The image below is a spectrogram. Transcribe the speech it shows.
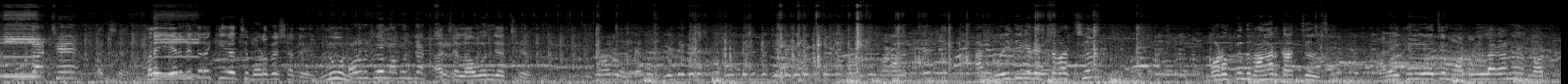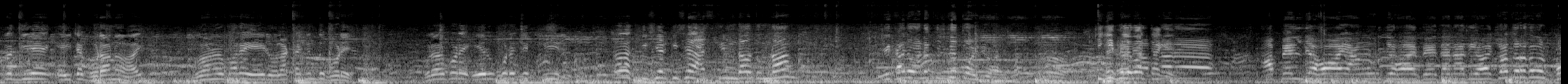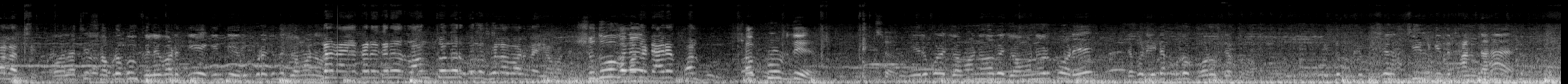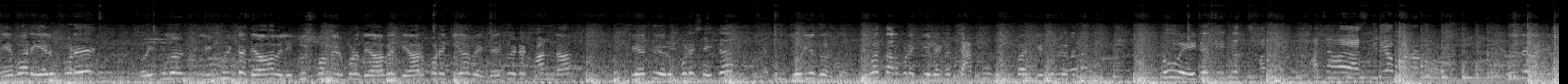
দুধ আছে। আচ্ছা। মানে এর ভিতরে কি যাচ্ছে বরফের সাথে? নুন? বরফের সাথে লবণ যাচ্ছে। আচ্ছা লবণ যাচ্ছে। দেখো কিন্তু কিন্তু ভাঙচুর করা হচ্ছে। আর ওই দিকে দেখতে পাচ্ছ বরফ কিন্তু ভাঙার কাজ চলছে। আর এইখানে রয়েছে মটর লাগানো মোটরটা দিয়ে এইটা ঘোরানো হয়। ঘোরানোর পরে এই রোলারটা কিন্তু ঘোরে। ঘোরার পরে এর উপরে যে ক্ষীর দাদা কিসের কিসের আইসক্রিম দাও তোমরা? এখানে অনেক কিছু তৈরি হয়। কি কি ফ্লেভার থাকে? আপেল দিয়ে হয় আঙুর দিয়ে হয় বেদানা দিয়ে হয় যত রকমের ফল আছে। ফল আছে সব রকম ফ্লেভার দিয়ে কিন্তু এর উপরে কিন্তু জমানো না না এখানে এখানে রং চঙের কোনো ফ্লেভার নাই আমাদের। শুধু মানে ডাইরেক্ট ফল পুরো সব ফ্রুট দিয়ে? আচ্ছা। এর উপরে জমানো হবে জমানোর পরে যখন এটা পুরো বরফ দেখো। বিশাল চিল কিন্তু ঠান্ডা হ্যাঁ? এবার এর উপরে ওইগুলো লিকুইডটা দেওয়া হবে লিকুইড ফর্ম এর উপরে দেওয়া হবে। দেওয়ার পরে কি হবে? যেহেতু এটা ঠান্ডা যেহেতু এর উপরে সেইটা একদম জড়িয়ে ধরবে। এবার তারপরে কি একটা চাকু কিংবা যে কোনো একটা ও এইটা যেটা ছাঁচা হয় আজকে বানানো বুঝতে পারছি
